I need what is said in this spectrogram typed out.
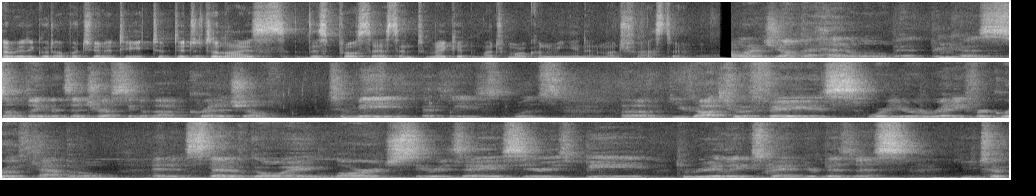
a really good opportunity to digitalize this process and to make it much more convenient and much faster. I want to jump ahead a little bit Mhm. because something that's interesting about creditshelf, to me at least, was um, you got to a phase where you were ready for growth capital. And instead of going large Series A, Series B to really expand your business, you took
